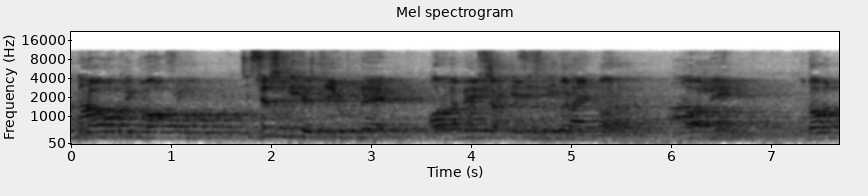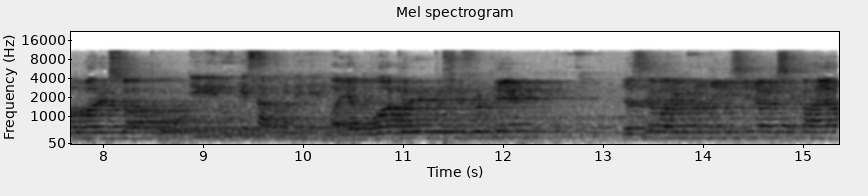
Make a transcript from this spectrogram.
گناہوں کی معافی، جسم کے جی اٹھنے اور ہمیشہ کی زندگی پر۔ آمین۔ خداوند تمہارے ساتھ ہو۔ تیری روح کے ساتھ بھی رہے۔ آئیے دعا کریں تشریف رکھیں۔ جیسے ہمارے نبی کسی نے ہمیں سکھایا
